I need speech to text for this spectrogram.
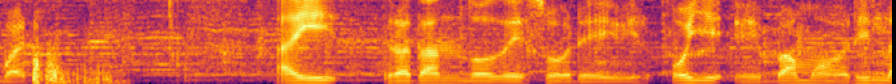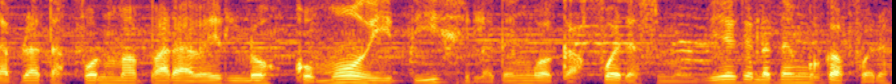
bueno, ahí tratando de sobrevivir. Oye, eh, vamos a abrir la plataforma para ver los commodities. La tengo acá afuera, se me olvida que la tengo acá afuera.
